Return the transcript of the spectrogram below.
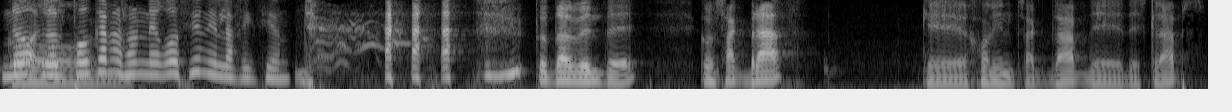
no, con- los podcasts no son negocio ni en la ficción. Totalmente, ¿eh? Con Zach Braff, que, jolín, Zach Braff de, de Scraps.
